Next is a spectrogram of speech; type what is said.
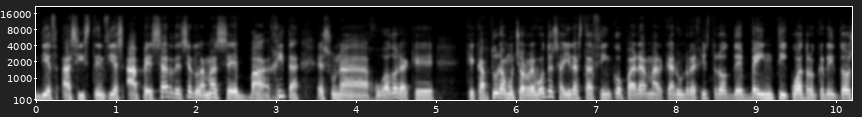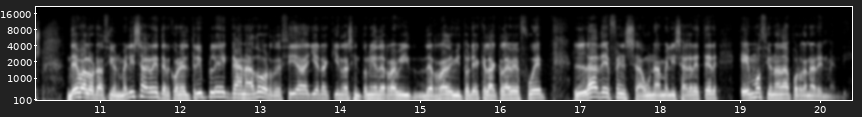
10 asistencias, a pesar de ser la más eh, bajita. Es una jugadora que que captura muchos rebotes, ayer hasta 5 para marcar un registro de 24 créditos de valoración. Melissa Greter con el triple ganador, decía ayer aquí en la sintonía de, Radio Vitoria que la clave fue la defensa, una Melissa Greter emocionada por ganar en Mendy.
